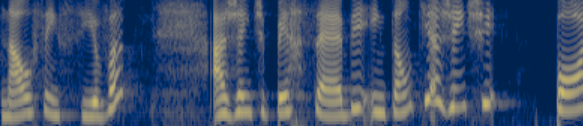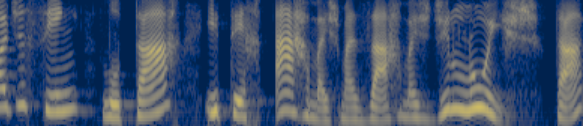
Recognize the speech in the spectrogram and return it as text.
na ofensiva, a gente percebe então que a gente pode sim lutar e ter armas, mas armas de luz, tá?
